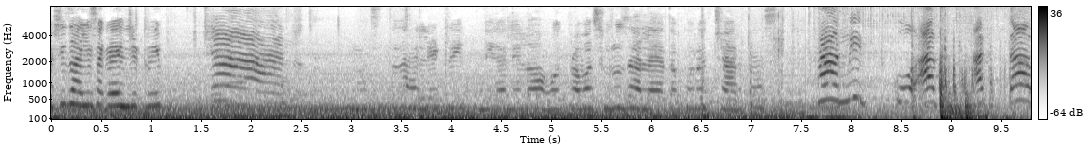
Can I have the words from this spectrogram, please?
कशी झाली सगळ्यांची ट्रिप मस्त झाली ट्रिप निघालेलो आहोत. प्रवास सुरू झालाय आता परत चार तास. हा मी आता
